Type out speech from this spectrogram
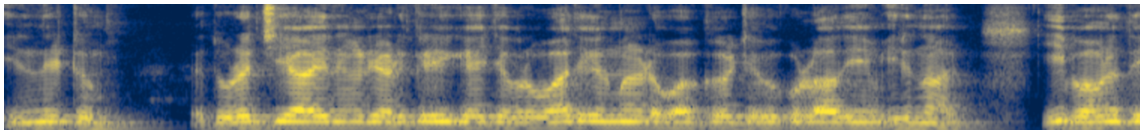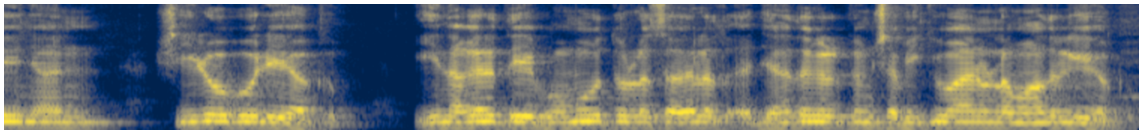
ഇരുന്നിട്ടും തുടർച്ചയായി നിങ്ങളുടെ അടുക്കിലേക്ക് അയച്ച പ്രവാചകന്മാരുടെ വാക്കുകൾ ചെവിക്കൊള്ളാതെയും ഇരുന്നാൽ ഈ ഭവനത്തെ ഞാൻ ഷീലോ പോലെയാക്കും ഈ നഗരത്തെ ഭൂമുഖത്തുള്ള സകല ജനതകൾക്കും ശപിക്കുവാനുള്ള മാതൃകയാക്കും.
